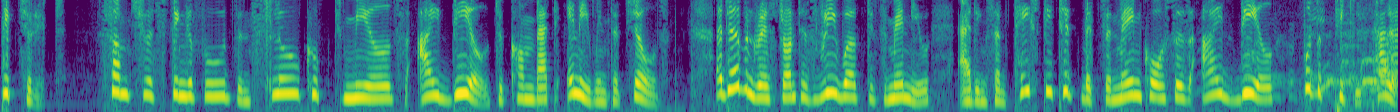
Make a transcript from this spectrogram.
Picture it. Sumptuous finger foods and slow cooked meals ideal to combat any winter chills. A Durban restaurant has reworked its menu, adding some tasty tidbits and main courses ideal for the picky palate.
